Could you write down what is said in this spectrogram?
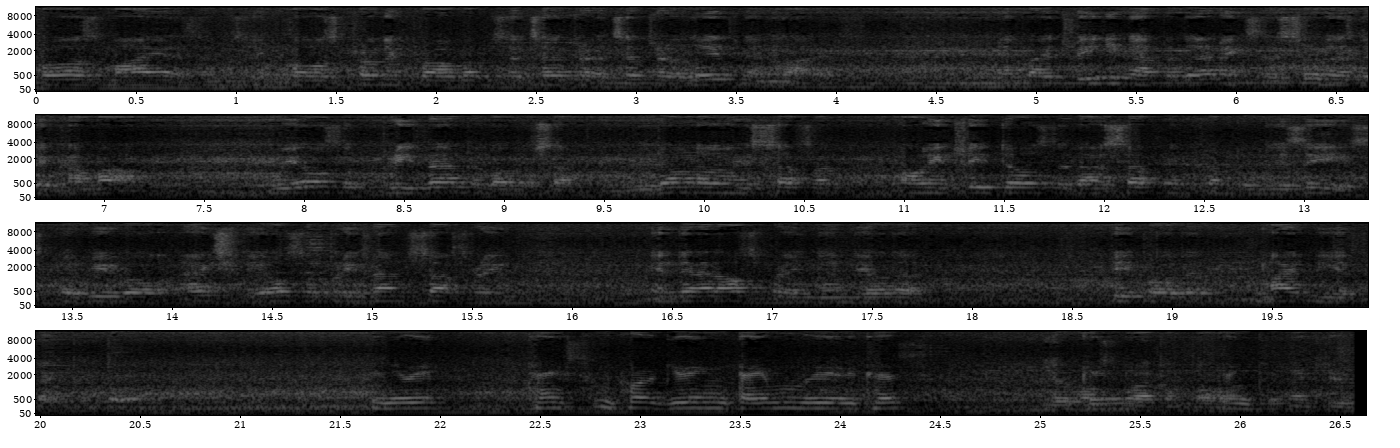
cause miasms, they cause chronic problems, etc., etc., later in life. And by treating epidemics as soon as they come up, we also prevent a lot of suffering. We don't only suffer, only treat those that are suffering from the disease, but we will actually also prevent suffering in their offspring and the other people that might be affected. Anyway, thanks for giving time with us. You're Okay. most welcome, Paul. Thank you. Thank you.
